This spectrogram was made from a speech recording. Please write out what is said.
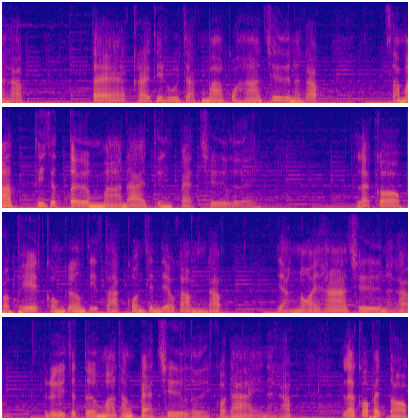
นะครับ แต่ใครที่รู้จักมากกว่า 5 ชื่อนะครับ สามารถที่จะเติมมาได้ถึง 8 ชื่อเลย และก็ประเภทของเครื่องดนตรีสากลเช่นเดียวกันครับ อย่างน้อย 5 ชื่อนะครับ หรือจะเติมมาทั้ง 8 ชื่อเลยก็ได้นะครับ แล้วก็ไปตอบ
